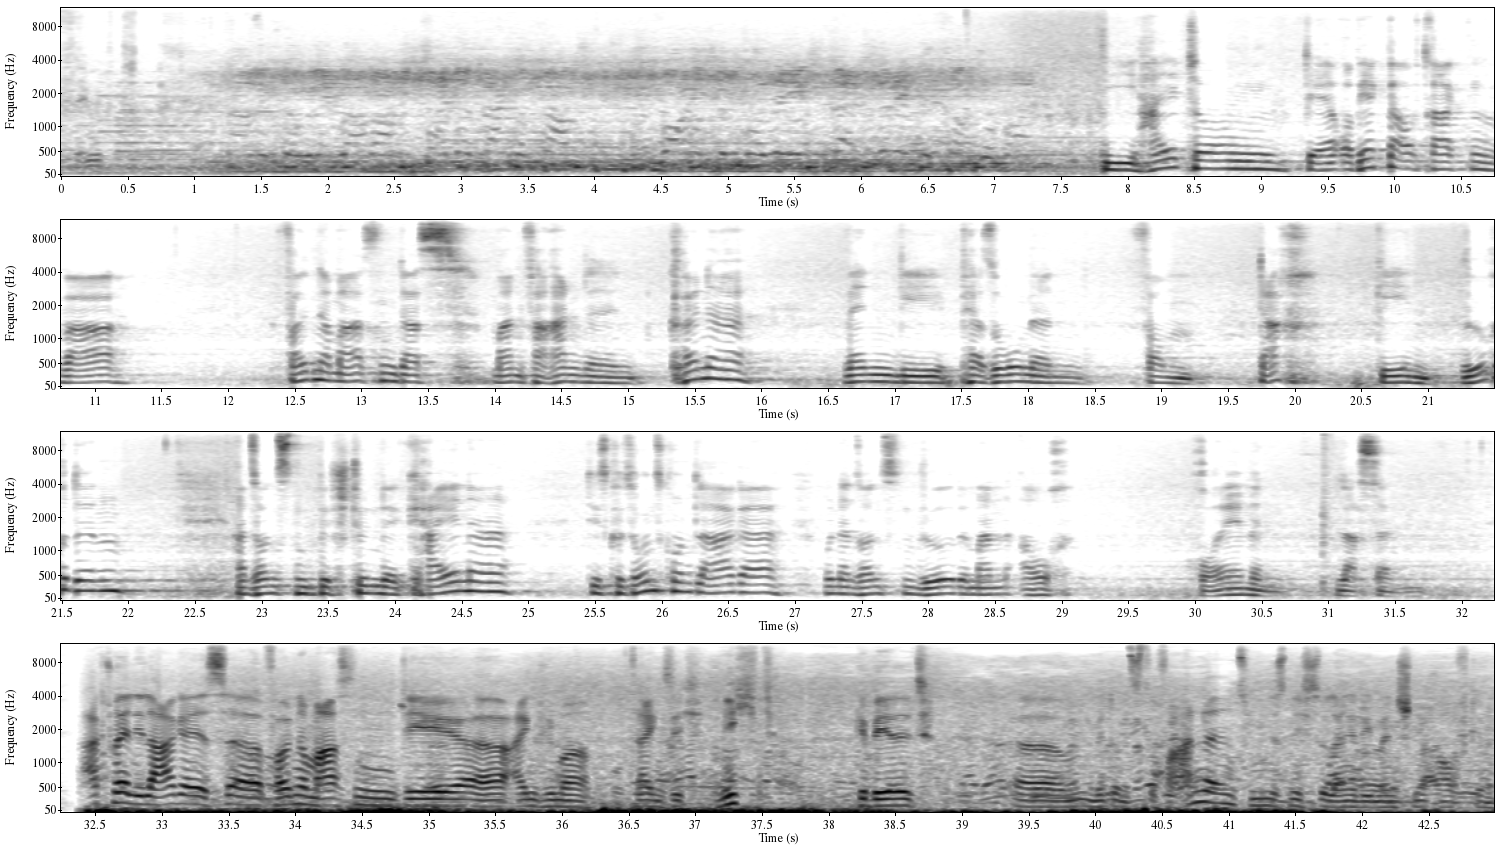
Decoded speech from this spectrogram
Sehr gut. Die Haltung der Objektbeauftragten war folgendermaßen, dass man verhandeln könne, wenn die Personen vom Dach gehen würden. Ansonsten bestünde keine Diskussionsgrundlage und ansonsten würde man auch räumen lassen. Aktuell die Lage ist äh, folgendermaßen, die äh, Eigentümer zeigen sich nicht gewählt, äh, mit uns zu verhandeln, zumindest nicht solange die Menschen auf dem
